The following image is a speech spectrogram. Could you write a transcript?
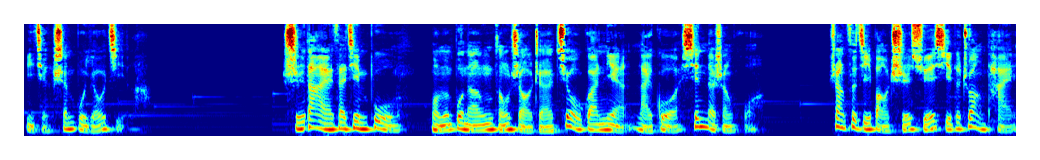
已经身不由己了。时代在进步，我们不能总守着旧观念来过新的生活，让自己保持学习的状态。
